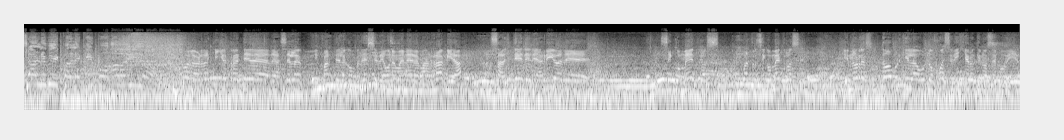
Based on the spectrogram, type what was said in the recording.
Charlie Vick para el equipo amarillo. Traté de, hacer la- mi parte de la competencia de una manera más rápida. Salté desde arriba de 5 metros, 4 o 5 metros, y no resultó porque los jueces dijeron que no se podía.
